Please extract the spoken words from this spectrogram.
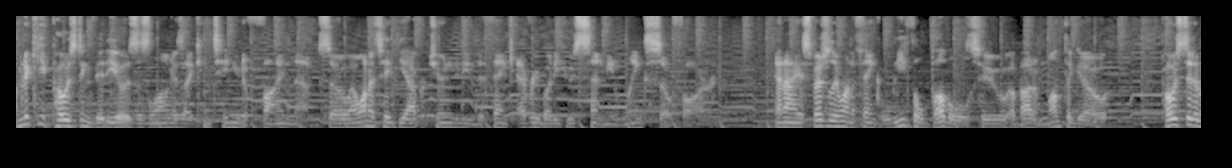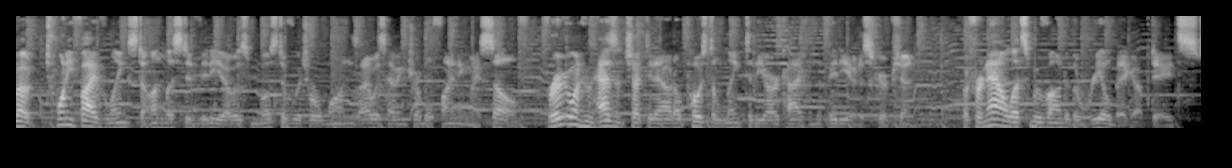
I'm going to keep posting videos as long as I continue to find them, so I want to take the opportunity to thank everybody who's sent me links so far. And I especially want to thank Lethal Bubbles, who, about a month ago, posted about 25 links to unlisted videos, most of which were ones I was having trouble finding myself. For everyone who hasn't checked it out, I'll post a link to the archive in the video description. But for now, let's move on to the real big updates.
